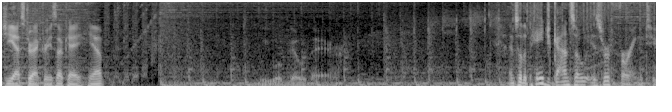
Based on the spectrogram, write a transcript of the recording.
GS directories. Okay, yep. And so the page Gonzo is referring to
